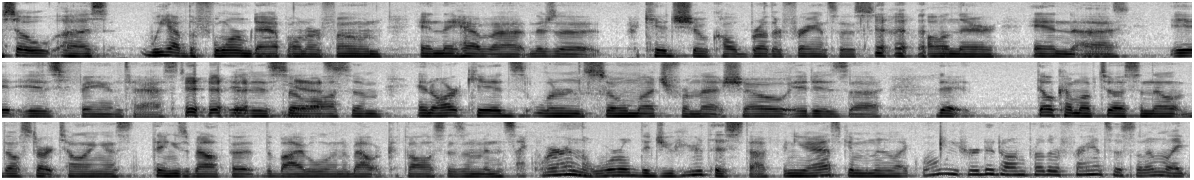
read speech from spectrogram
So uh, we have the Formed app on our phone, and they have uh, there's a, a kids show called Brother Francis on there, and uh, Nice. it is fantastic. it is so Yes. awesome, and our kids learn so much from that show. It is uh, that they'll come up to us and they'll they'll start telling us things about the, the Bible and about Catholicism, and it's like, where in the world did you hear this stuff? And you ask them, and they're like, well, we heard it on Brother Francis, and I'm like,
